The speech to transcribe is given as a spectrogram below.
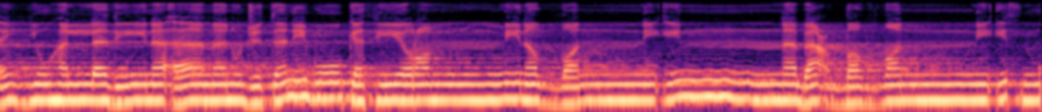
أيها الذين آمنوا اجتنبوا كثيرا من الظن إن بعض الظن إثم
